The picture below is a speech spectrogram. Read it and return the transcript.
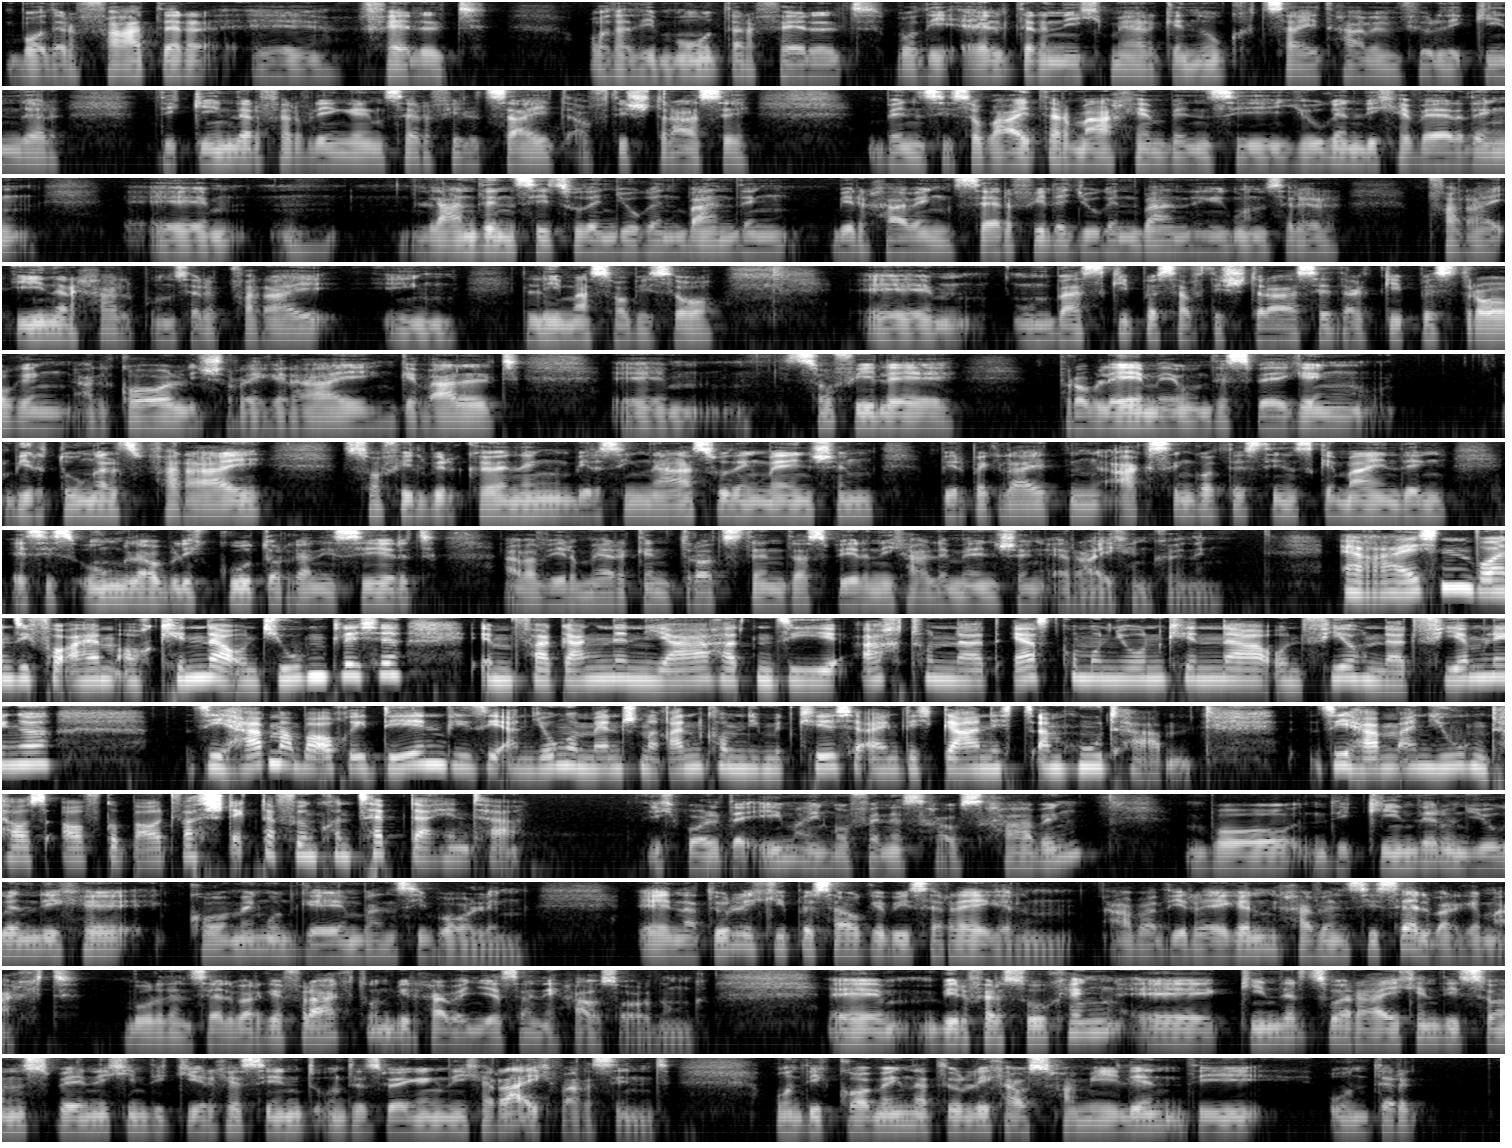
wo der Vater äh, fällt oder die Mutter fällt, wo die Eltern nicht mehr genug Zeit haben für die Kinder, die Kinder verbringen sehr viel Zeit auf die Straße. Wenn sie so weitermachen, wenn sie Jugendliche werden, äh, landen sie zu den Jugendbanden. Wir haben sehr viele Jugendbanden in unserer Pfarrei, innerhalb unserer Pfarrei in Lima sowieso. Ähm, und was gibt es auf der Straße? Da gibt es Drogen, Alkohol, Schrägerei, Gewalt, ähm, so viele Probleme und deswegen wir tun als Pfarrei so viel wir können. Wir sind nah zu den Menschen. Wir begleiten Achsengottesdienstgemeinden. Es ist unglaublich gut organisiert, aber wir merken trotzdem, dass wir nicht alle Menschen erreichen können. Erreichen wollen Sie vor allem auch Kinder und Jugendliche. Im vergangenen Jahr hatten Sie 800 Erstkommunionkinder und 400 Firmlinge. Sie haben aber auch Ideen, wie Sie an junge Menschen rankommen, die mit Kirche eigentlich gar nichts am Hut haben. Sie haben ein Jugendhaus aufgebaut. Was steckt da für ein Konzept dahinter? Ich wollte immer ein offenes Haus haben, wo die Kinder und Jugendliche kommen und gehen, wann sie wollen. Äh, natürlich gibt es auch gewisse Regeln, aber die Regeln haben sie selber gemacht, wurden selber gefragt und wir haben jetzt eine Hausordnung. Äh, wir versuchen, äh, Kinder zu erreichen, die sonst wenig in die Kirche sind und deswegen nicht erreichbar sind. Und die kommen natürlich aus Familien, die unter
